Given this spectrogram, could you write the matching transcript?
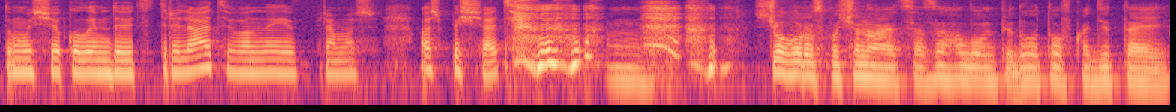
тому що коли їм дають стріляти, вони прямо аж, аж пищать. З чого розпочинається загалом підготовка дітей?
